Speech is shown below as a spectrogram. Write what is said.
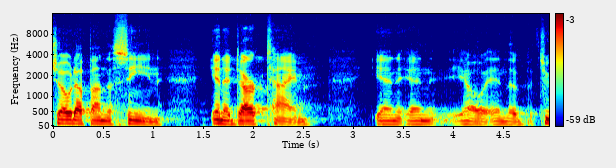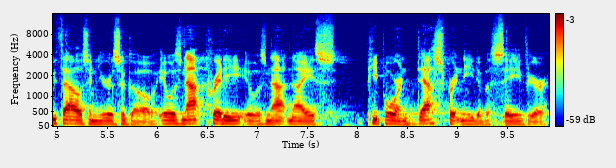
showed up on the scene in a dark time in, in, you know, in the 2,000 years ago. It was not pretty, it was not nice. People were in desperate need of a Savior.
